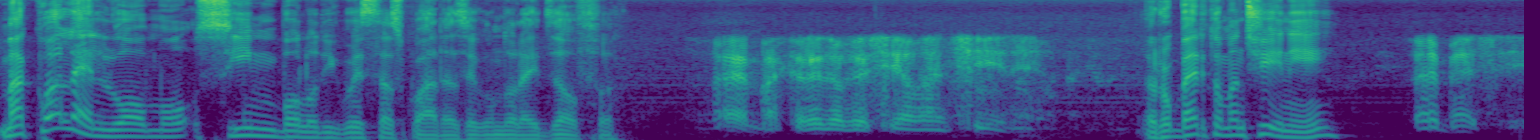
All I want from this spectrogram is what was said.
Ma qual è l'uomo simbolo di questa squadra secondo lei, Zoff? Eh, ma credo che sia Mancini. Roberto Mancini? Eh beh sì.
